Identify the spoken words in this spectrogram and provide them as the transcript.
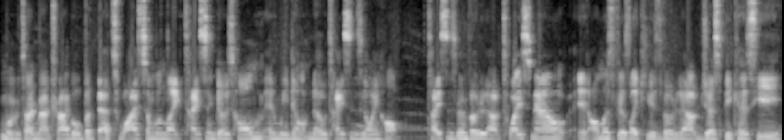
when we're talking about tribal, but that's why someone like Tyson goes home and we don't know Tyson's going home. Tyson's been voted out twice now. It almost feels like he was voted out just because he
